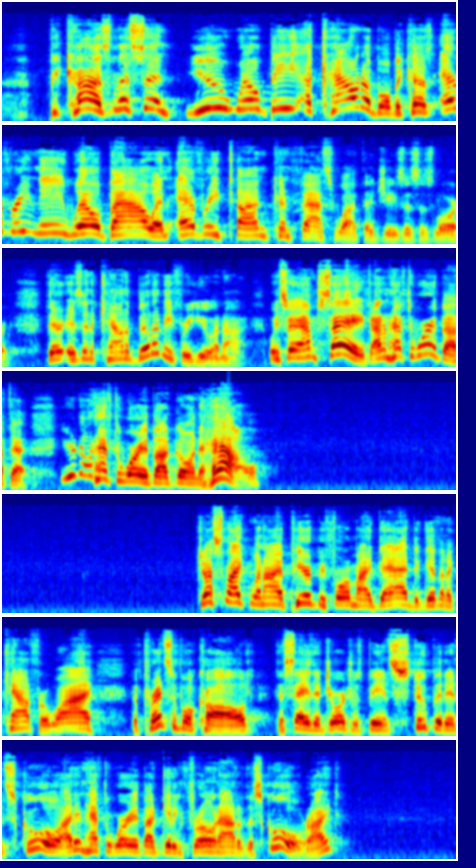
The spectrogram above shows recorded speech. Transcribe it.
because, listen, you will be accountable because every knee will bow and every tongue confess what? That Jesus is Lord. There is an accountability for you and I. We say, I'm saved. I don't have to worry about that. You don't have to worry about going to hell. Just like when I appeared before my dad to give an account for why the principal called to say that George was being stupid in school, I didn't have to worry about getting thrown out of the school, right?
